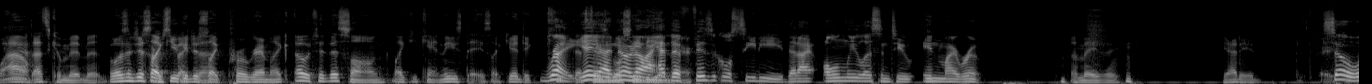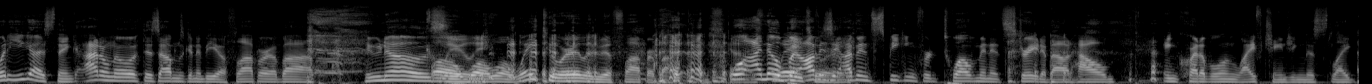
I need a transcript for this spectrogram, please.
Wow That's commitment. it wasn't just I like you could just that. like program like oh to this song like you can these days like you had to keep Right. that Yeah, yeah. physical No, no. I had in the there. physical CD that I only listened to in my room. Amazing. Yeah, dude. That's So, what do you guys think? I don't know if this album's gonna be a flop or a bop. Who knows? Whoa, Clearly. whoa, whoa! Way too early to be a flopper pop. Well, I know, Way but obviously, early. I've been speaking for 12 minutes straight about how incredible and life changing this like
